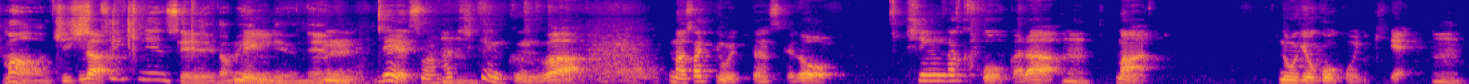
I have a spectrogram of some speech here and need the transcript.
まあ、実質が1年生がメインだよね。うん。で、その八健くんは、まあさっきも言ったんですけど、進学校から、うん。まあ、農業高校に来て、うん。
